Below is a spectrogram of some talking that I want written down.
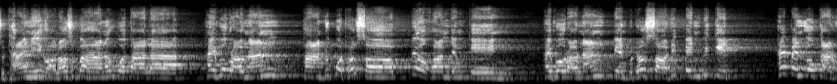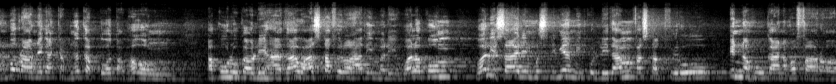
สุดท้ายนี้ขอลอสุบฮานะฮูวตาลา ให้พวกเรานั้นผ่านทุกบททดสอบด้วยความยำเกรงให้พวกเรานั้นเปลี่ยนบททดสอบที่เป็นวิกฤต ให้เป็นโอกาสของพวกเราในการกลับเนื้อกลับตัวต่อพระองค์อักูลูกาลีฮาดาวะอัสตักฟิรุลฮาดิมะลีวะละกุมวะลิซาลิมุสลิมีนมินกุลลิดัมฟัสตักฟิรูอินนะฮูกานกัฟฟารอ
